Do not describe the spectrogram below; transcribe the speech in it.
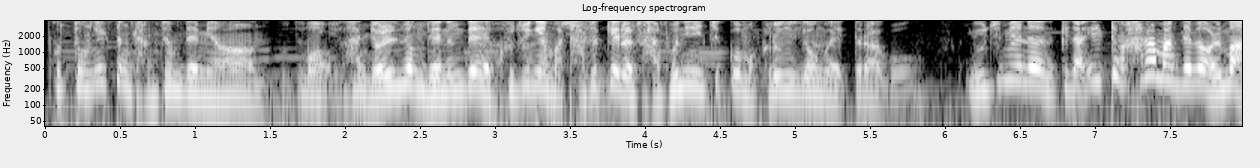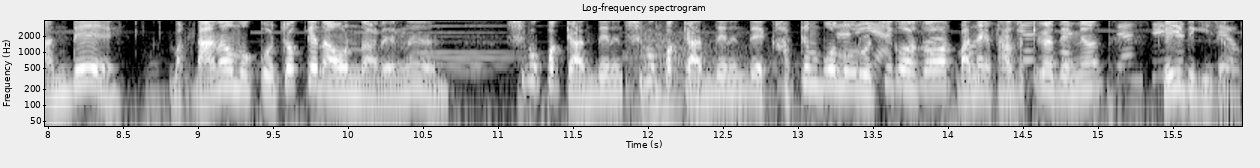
보통 1등 당첨되면 뭐 한 10명 되는데 그 중에 막 다섯 개를 다 본인이 찍고 막 그런 경우가 있더라고 요즘에는 그냥 1등 하나만 되면 얼마 안 돼 막 나눠 먹고 적게 나오는 날에는 10억밖에 안 되는 10억밖에 안 되는데 같은 번호로 찍어서 만약에 다섯 개가 되면 개이득이죠.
